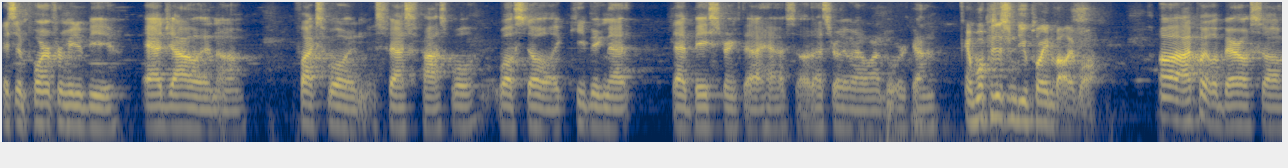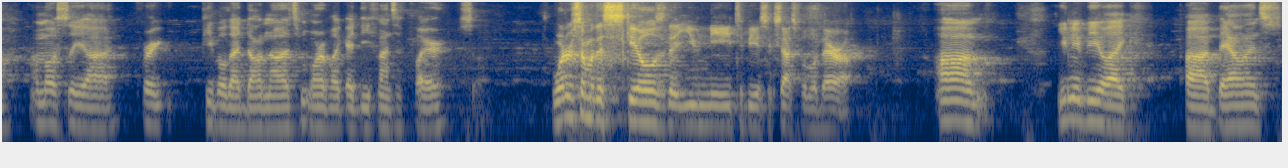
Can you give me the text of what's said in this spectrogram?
it's important for me to be agile and uh, flexible and as fast as possible while still like keeping that that base strength that I have. So that's really what I wanted to work on. And what position do you play in volleyball? Uh, I play libero, so I'm mostly uh, for people that don't know, it's more of like a defensive player. So, what are some of the skills that you need to be a successful libero? Um, you need to be like uh, balanced,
